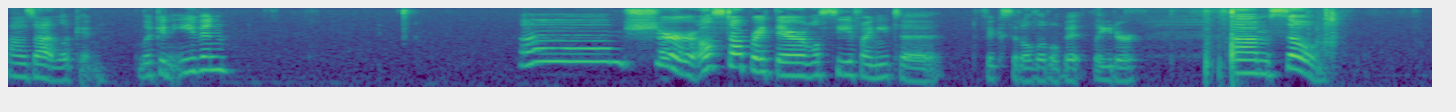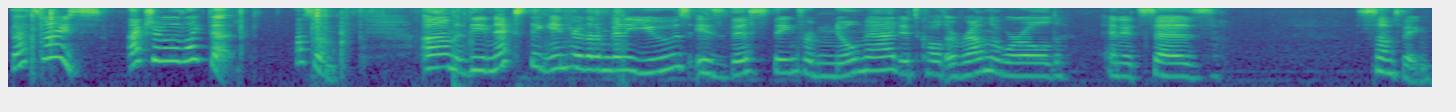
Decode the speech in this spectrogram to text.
How's that looking? Looking even? Um, sure. I'll stop right there and we'll see if I need to fix it a little bit later. Um, so, that's nice. I actually really like that. Awesome. Um, the next thing in here that I'm going to use is this thing from Nomad. It's called Around the World, and it says something.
